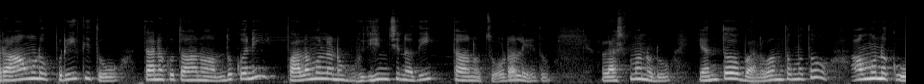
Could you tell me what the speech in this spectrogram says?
రాముడు ప్రీతితో తనకు తాను అందుకొని ఫలములను భుజించినది తాను చూడలేదు. లక్ష్మణుడు ఎంతో బలవంతముతో రామునకు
